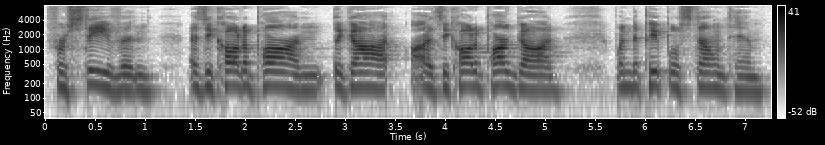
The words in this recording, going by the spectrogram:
for Stephen as he called upon the God as he called upon God when the people stoned him,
